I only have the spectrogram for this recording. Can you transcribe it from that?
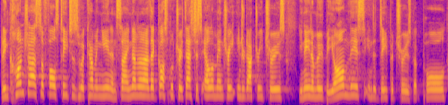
But in contrast to false teachers who are coming in and saying, no, no, no, that gospel truth, that's just elementary, introductory truths. You need to move beyond this into deeper truths. But Paul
